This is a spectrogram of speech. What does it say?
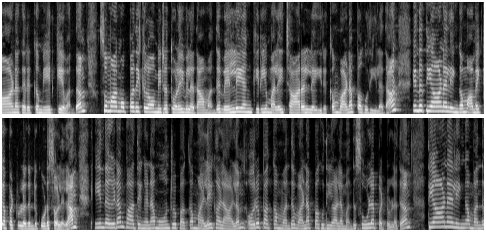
மாநகருக்கு மேற்கே வந்து சுமார் முப்பது கிலோமீட்டர் தொலைவில் தான் வந்து வெள்ளையங்கிரி மலைச்சாரல்ல இருக்கும் வனப்பகுதியில் தான் இந்த தியானலிங்கம் அமைக்கப்பட்டுள்ளது என்று கூட சொல்லலாம். இந்த இடம் பார்த்தீங்கன்னா மூன்று பக்கம் மலைகளாலும் ஒரு பக்கம் வந்து வனப்பகுதியாலும் வந்து சூழப்பட்டுள்ளது. தியானலிங்கம் வந்து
